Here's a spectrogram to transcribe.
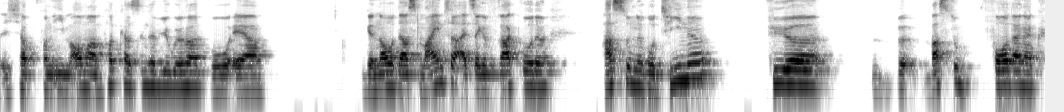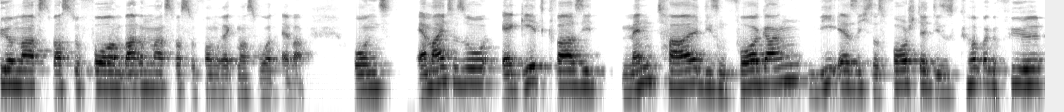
ich habe von ihm auch mal ein Podcast-Interview gehört, wo er genau das meinte, als er gefragt wurde, hast du eine Routine für was du vor deiner Kür machst, was du vor dem Barren machst, was du vor dem Reck machst, whatever. Und er meinte so, er geht quasi mental diesen Vorgang, wie er sich das vorstellt, dieses Körpergefühl,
